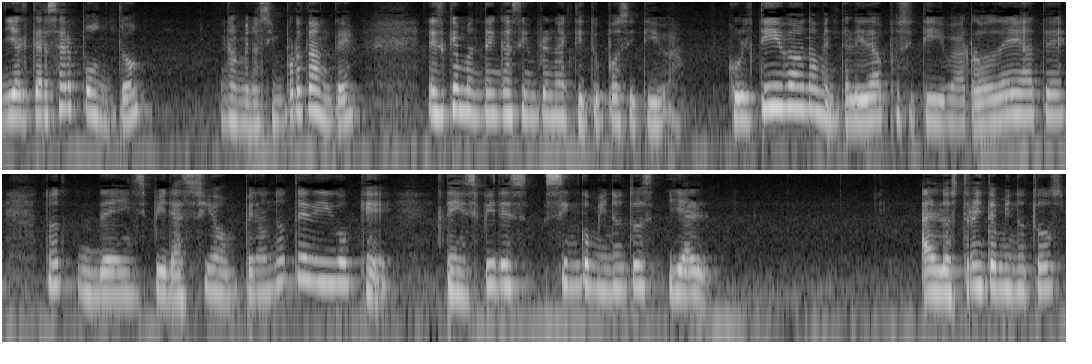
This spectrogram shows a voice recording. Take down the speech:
Y el tercer punto, no menos importante, es que mantengas siempre una actitud positiva. Cultiva una mentalidad positiva, rodéate de inspiración, pero no te digo que te inspires cinco minutos y al, a los 30 minutos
